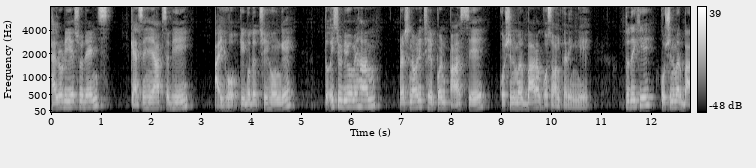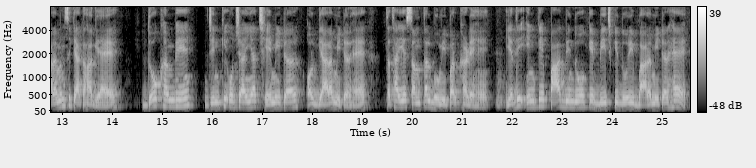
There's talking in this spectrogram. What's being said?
हेलो डियर स्टूडेंट्स कैसे हैं आप सभी? आई होप कि बहुत अच्छे होंगे। तो इस वीडियो में हम प्रश्नावली 6.5 से क्वेश्चन नंबर 12 को सॉल्व करेंगे। तो देखिए क्वेश्चन नंबर 12 में हमसे क्या कहा गया है? दो खंभे जिनकी ऊंचाइयाँ 6 मीटर और 11 मीटर है, तथा ये समतल भूमि पर खड़े हैं। यदि इनके पाद बिंदुओं के बीच की दूरी 12 मीटर है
